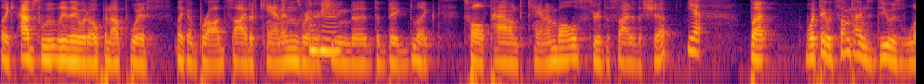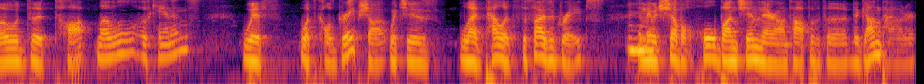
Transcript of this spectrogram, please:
like absolutely they would open up with like a broadside of cannons where they're shooting the the big like 12 pound cannonballs through the side of the ship Yeah. but what they would sometimes do is load the top level of cannons with what's called grape shot, which is lead pellets the size of grapes. And they mm-hmm. would shove a whole bunch in there on top of the, the gunpowder.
